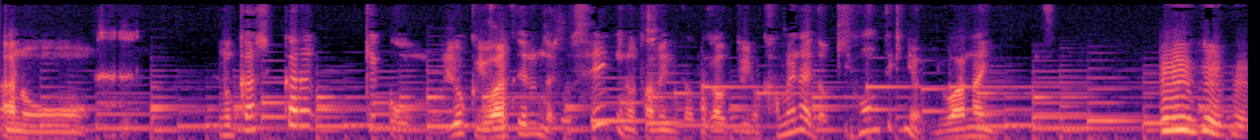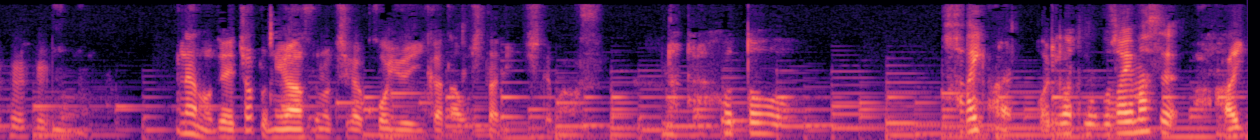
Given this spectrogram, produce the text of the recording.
あのー昔から結構よく言われてるんだけど、正義のために戦うっていうのは仮面ライダーは基本的には言わないんですよ。うんうんうんなので、ちょっとニュアンスの違うこういう言い方をしたりしてます。うん。なるほど。はい。はいありがとうございます。はい。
